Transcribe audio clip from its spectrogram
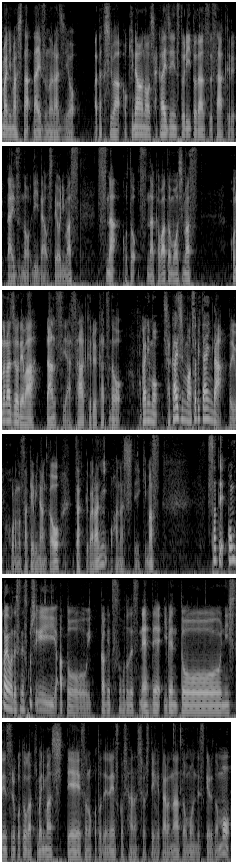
まりました大豆のラジオ。私は沖縄の社会人ストリートダンスサークル大豆のリーダーをしております。砂こと砂川と申します。このラジオではダンスやサークル活動他にも社会人も遊びたいんだという心の叫びなんかをざっくばらにお話ししていきます。さて、今回はですね、少しあと1ヶ月ほどですね、で、イベントに出演することが決まりまして、そのことでね、少し話をしていけたらなと思うんですけれども、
